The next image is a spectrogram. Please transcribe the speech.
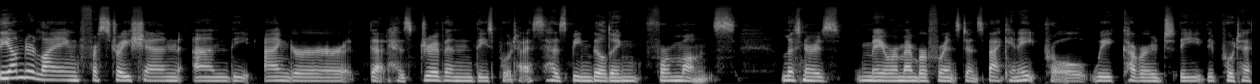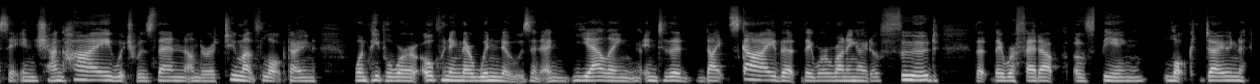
The underlying frustration and the anger that has driven these protests has been building for months. Listeners may remember, for instance, back in April, we covered the, the protests in Shanghai, which was then under a two month lockdown when people were opening their windows and, and yelling into the night sky that they were running out of food, that they were fed up of being locked down.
